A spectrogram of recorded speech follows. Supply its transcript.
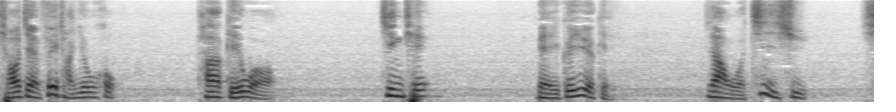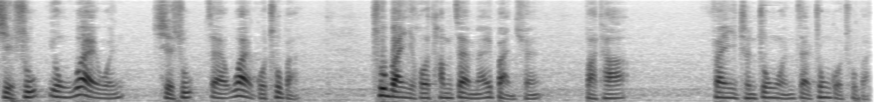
条件非常优厚，他给我津贴，每个月给，让我继续写书，用外文写书，在外国出版，出版以后他们再买版权，把它翻译成中文，在中国出版。”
